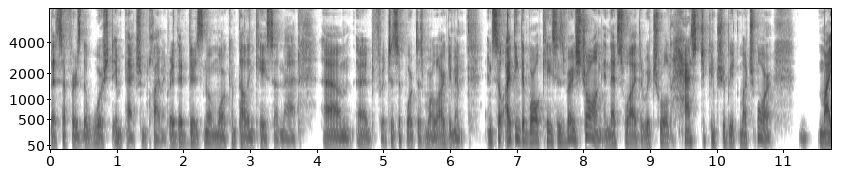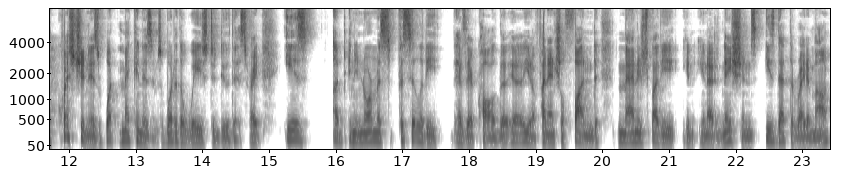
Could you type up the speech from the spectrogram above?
that suffers the worst impacts from climate, right? There, there's no more compelling case on that um, uh, for, to support this moral argument. And so I think the moral case is very strong, and that's why the rich world has to contribute much more. My question is what mechanisms, what are the ways to do this, right? Is a, an enormous facility, as they're called, the uh, you know financial fund managed by the United Nations. Is that the right amount?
